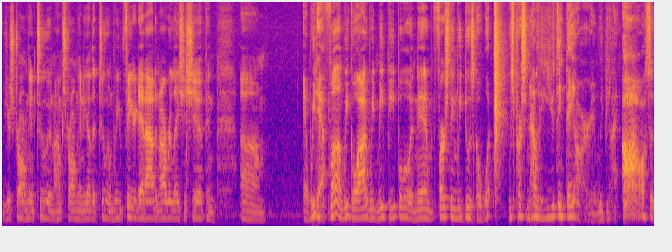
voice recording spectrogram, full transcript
you're strong in two and I'm strong in the other two. And we figured that out in our relationship. And um, and we'd have fun. We'd go out and we'd meet people, and then first thing we do is go, "What? Which personality do you think they are?" And we'd be like, "Oh, so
